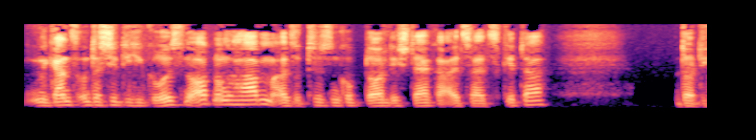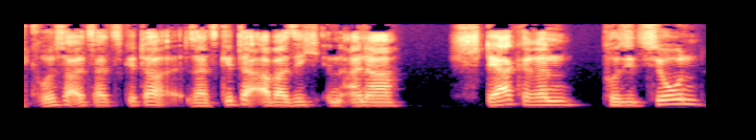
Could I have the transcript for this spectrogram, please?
eine ganz unterschiedliche Größenordnung haben. Also ThyssenKrupp deutlich stärker als Salzgitter, deutlich größer als Salzgitter, Salzgitter aber sich in einer stärkeren Position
